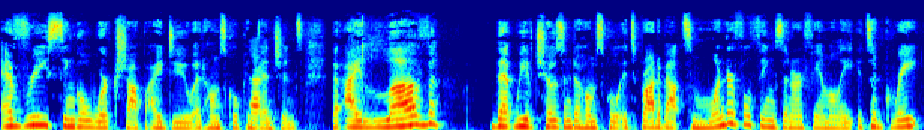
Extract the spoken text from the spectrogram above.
every single workshop I do at homeschool conventions that I love that we have chosen to homeschool. It's brought about some wonderful things in our family. It's a great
